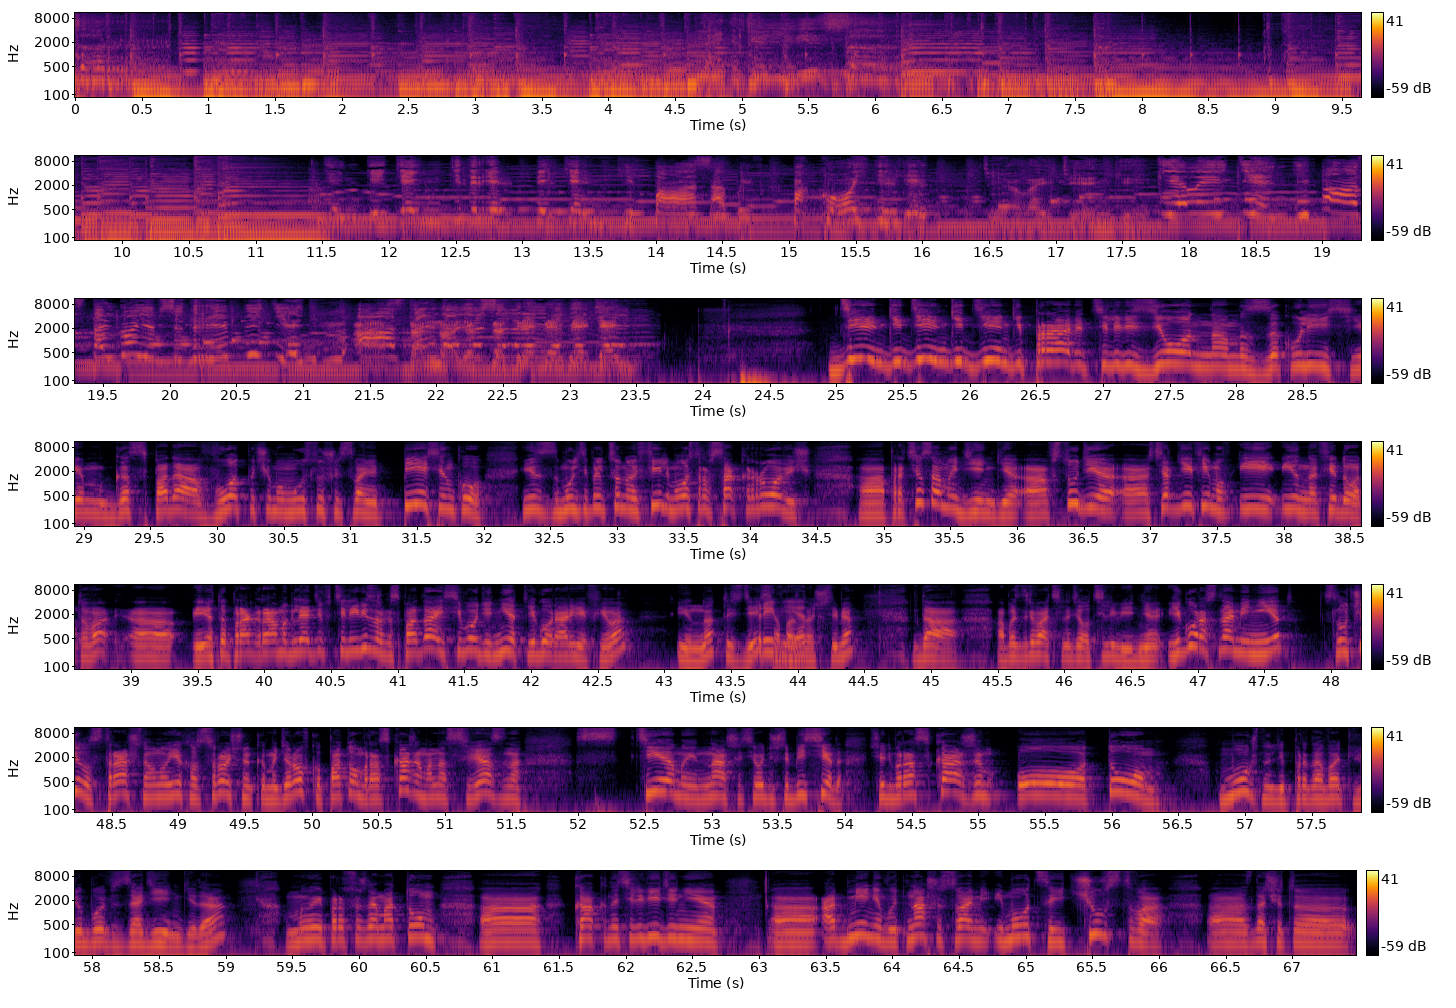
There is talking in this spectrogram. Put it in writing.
телевизор. Глядя в телевизор. Деньги, деньги, дребедень, деньги, позабыв покой и лень. Делай деньги. Делай деньги, а остальное все дребедень. А остальное все дребедень. Деньги, деньги, деньги правят телевизионным закулисьем, господа. Вот почему мы услышали с вами песенку из мультипликационного фильма «Остров сокровищ» а, про те самые деньги. А, в студии а, Сергей Ефимов и Инна Федотова. А, и это программа «Глядя в телевизор», господа. И сегодня нет Егора Арефьева. Инна, ты здесь, Привет. обозначь себя. Да, обозреватель отдела телевидения. Егора с нами нет. Случилось страшно, он уехал в срочную командировку. Потом расскажем, она связана с темой нашей сегодняшней беседы. Сегодня мы расскажем о том, можно ли продавать любовь за деньги, да? Мы порассуждаем о том, а, как на телевидении а, обменивают наши с вами эмоции и чувства, а, значит, э,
